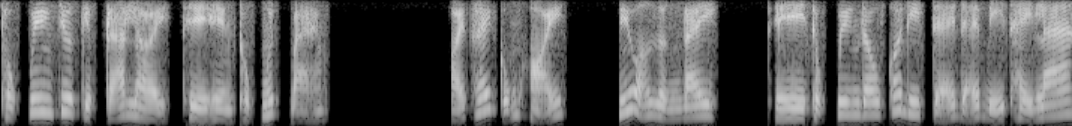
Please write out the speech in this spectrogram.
Thục Quyên chưa kịp trả lời thì hiền Thục nguyết bạn. Hỏi thế cũng hỏi, nếu ở gần đây thì Thục Quyên đâu có đi trễ để bị thầy la.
